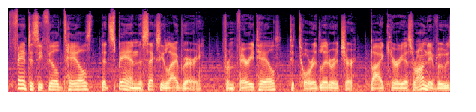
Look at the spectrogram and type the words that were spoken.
fantasy filled tales that span the sexy library From fairy tales to torrid literature, bi curious rendezvous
